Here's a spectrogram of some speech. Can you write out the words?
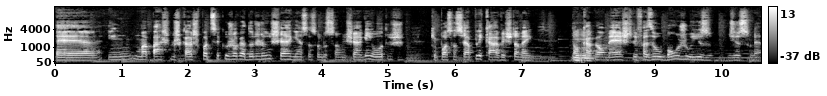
é, em uma parte dos casos pode ser que os jogadores não enxerguem essa solução, enxerguem outros que possam ser aplicáveis também. Então uhum. cabe ao mestre fazer o bom juízo disso, né?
